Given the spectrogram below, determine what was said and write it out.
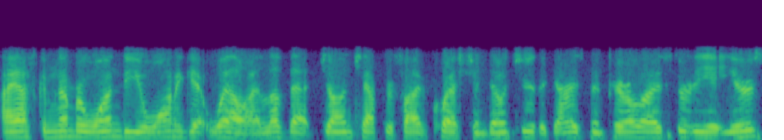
I ask them, number one, do you want to get well? I love that John chapter 5 question, don't you? The guy's been paralyzed 38 years,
